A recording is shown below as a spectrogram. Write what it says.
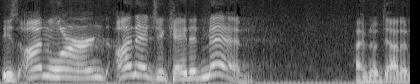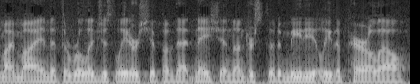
these unlearned, uneducated men. I have no doubt in my mind that the religious leadership of that nation understood immediately the parallel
